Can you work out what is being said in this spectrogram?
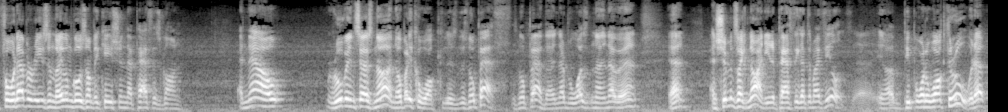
for whatever reason, Leilam goes on vacation, that path is gone. And now Reuven says, no, nobody could walk. There's, there's no path. There's no path. I never was. I never. Yeah. And Shimon's like, no, I need a path to get to my field. Uh, you know, people want to walk through, whatever.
